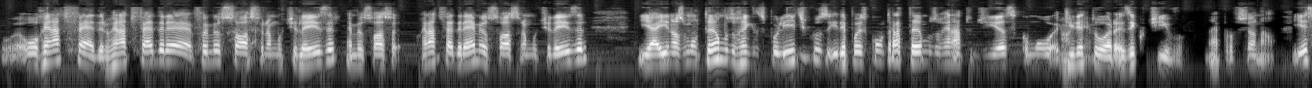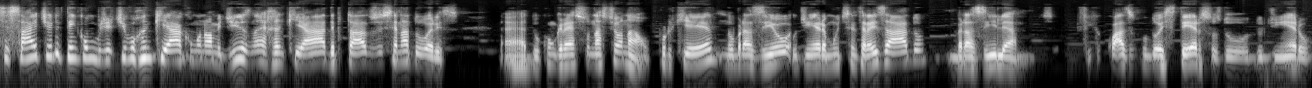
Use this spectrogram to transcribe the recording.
O, o Renato Feder. O Renato Feder é, foi meu sócio na Multilaser, é meu sócio, o Renato Feder é meu sócio na Multilaser, e aí nós montamos o ranking dos políticos e depois contratamos o Renato Dias como okay. diretor executivo, né, profissional. E esse site ele tem como objetivo ranquear, como o nome diz, né, ranquear deputados e senadores. é, do Congresso Nacional, porque no Brasil o dinheiro é muito centralizado, Brasília fica quase com dois terços do, do dinheiro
